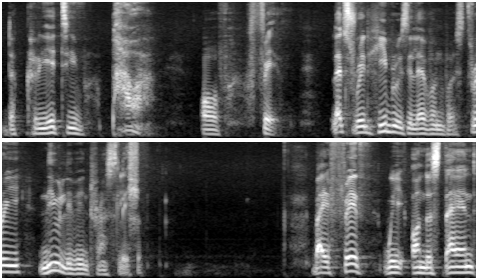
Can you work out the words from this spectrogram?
The creative power of faith. Let's read Hebrews 11, verse 3, New Living Translation. By faith, we understand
